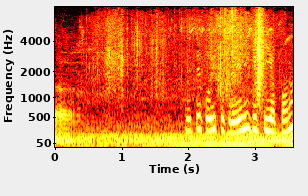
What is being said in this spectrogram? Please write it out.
ਹਾਂ। ਇਹ ਤੇ ਕੋਈ ਸਪਰੇਅ ਨਹੀਂ ਕੀਤੀ ਆਪਾਂ ਨਾ।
